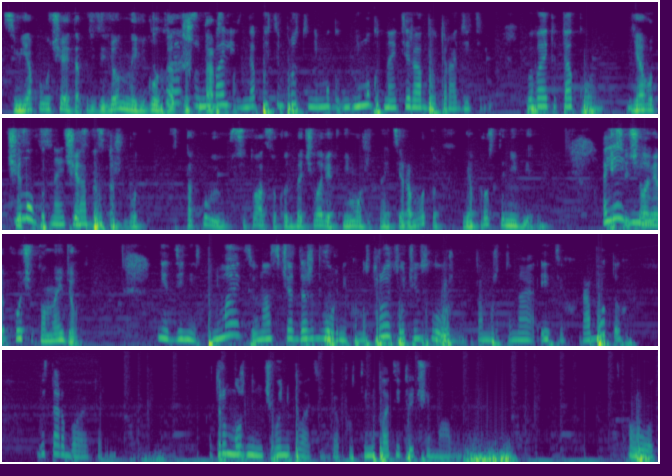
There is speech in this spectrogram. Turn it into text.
семья получает определенные Ну, льготы от хорошо, не государства. болезнь. Допустим, просто не могут, не могут найти работу родители. Бывает и такое. Я вот честно, могут найти честно работу. скажу, вот в такую ситуацию, когда человек не может найти работу, я просто не верю. А Если верю. человек хочет, он найдет. Нет, Денис, понимаете, у нас сейчас даже дворникам устроиться очень сложно, потому что на этих работах гастарбайтеры, которым можно ничего не платить, допустим, или платить очень мало. Вот.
